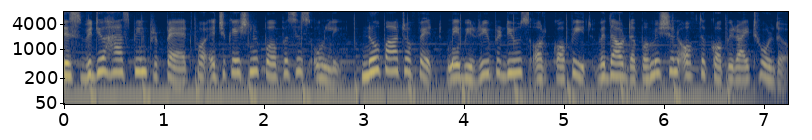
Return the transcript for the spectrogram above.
This video has been prepared for educational purposes only. No part of it may be reproduced or copied without the permission of the copyright holder.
